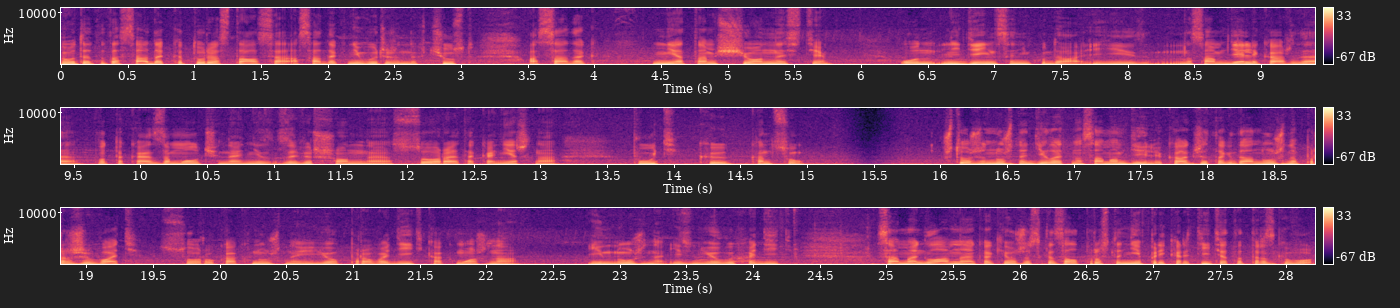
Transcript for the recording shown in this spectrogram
Но вот этот осадок, который остался, осадок невыраженных чувств, осадок неотомщенности, он не денется никуда. И на самом деле каждая вот такая замолченная, незавершенная ссора, это, конечно, путь к концу. Что же нужно делать на самом деле? Как же тогда нужно проживать ссору? Как нужно ее проводить? Как можно и нужно из нее выходить? Самое главное, как я уже сказал, просто не прекратить этот разговор.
